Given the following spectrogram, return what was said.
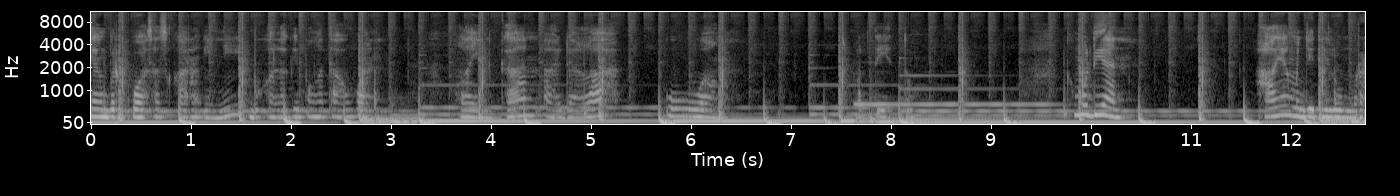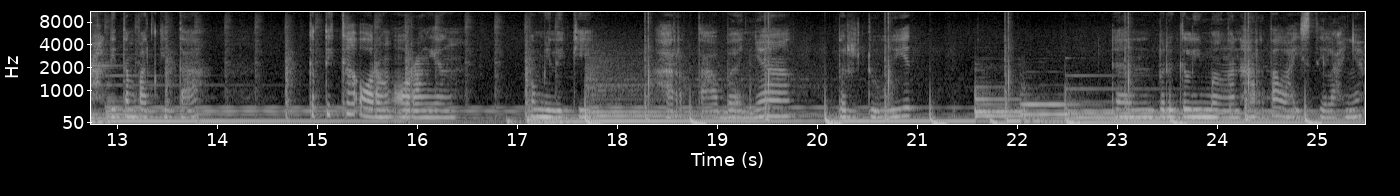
yang berkuasa sekarang ini bukan lagi pengetahuan, melainkan adalah uang. Seperti itu. Kemudian, hal yang menjadi lumrah di tempat kita ketika orang-orang yang memiliki harta banyak, berduit, dan bergelimangan harta lah istilahnya,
